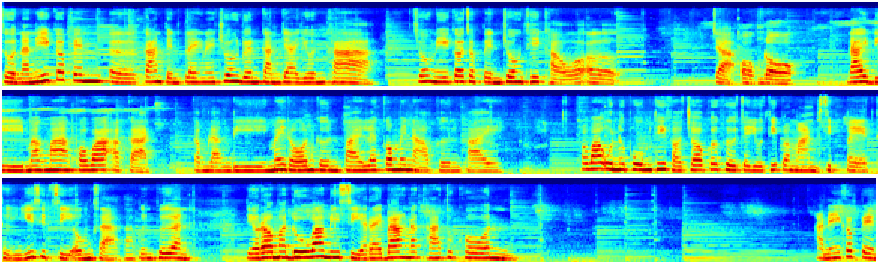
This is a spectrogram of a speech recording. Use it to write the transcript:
ส่วนอันนี้ก็เป็นการเปลี่ยนแปลงในช่วงเดือนกันยายนค่ะ ช่วงนี้ก็จะเป็นช่วงที่เขาเจะออกดอกได้ดีมากๆ เพราะว่าอากาศกำลังดีไม่ร้อนเกินไปและก็ไม่หนาวเกินไป เพราะว่าอุณหภูมิที่เขาชอบก็คือจะอยู่ที่ประมาณ 18ถึง24 องศาค่ะเพื่อนๆ เดี๋ยวเรามาดูว่ามีสีอะไรบ้างนะคะทุกคน อันนี้ก็เป็น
